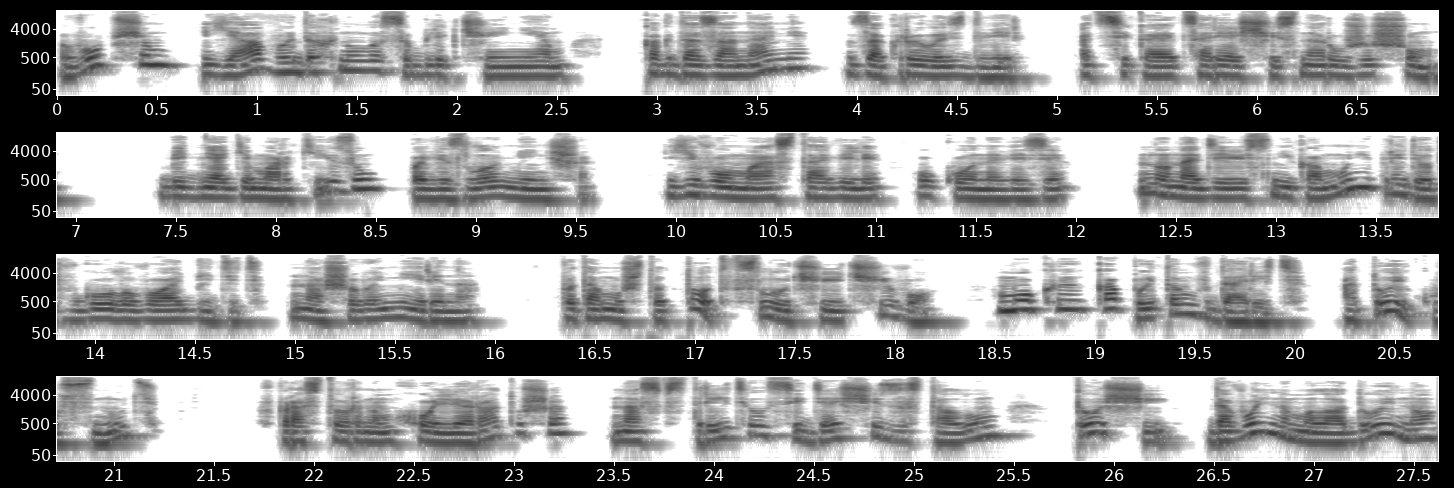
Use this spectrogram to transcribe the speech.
В общем, я выдохнула с облегчением, когда за нами закрылась дверь, отсекая царящий снаружи шум. Бедняге Маркизу повезло меньше. Его мы оставили у коновизи, но, надеюсь, никому не придет в голову обидеть нашего Мерина, потому что тот, в случае чего, мог и копытом вдарить, а то и куснуть. В просторном холле ратуши нас встретил сидящий за столом тощий, довольно молодой, но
